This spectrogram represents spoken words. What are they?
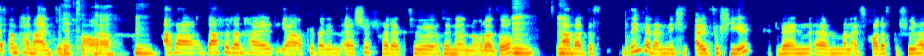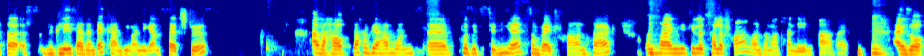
ist dann keine einzige ja, Frau. Mhm. Aber dafür dann halt, ja, okay, bei den äh, Chefredakteurinnen oder so. Mhm. Mhm. Aber das bringt ja dann nicht allzu viel, wenn ähm, man als Frau das Gefühl hat, da ist eine gläserne Decke, an die man die ganze Zeit stößt. Aber Hauptsache, wir haben uns äh, positioniert zum Weltfrauentag und mhm. sagen, wie viele tolle Frauen bei unserem Unternehmen arbeiten. Mhm. Also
